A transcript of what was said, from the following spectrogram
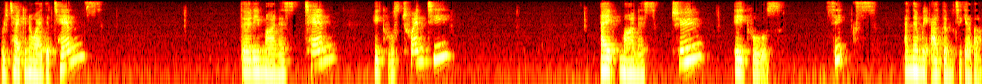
we've taken away the tens. 30 minus 10 equals 20. 8 minus 2 equals 6. And then we add them together.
